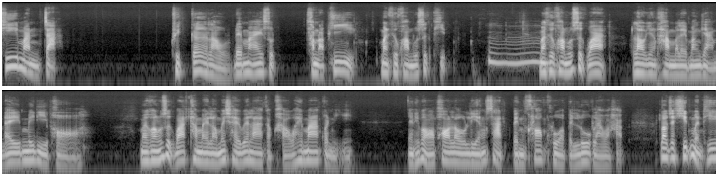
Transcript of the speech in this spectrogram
ที่มันจะทริกเกอร์เราได้มากที่สุดสำหรับพี่มันคือความรู้สึกผิดอืมมันคือความรู้สึกว่าเรายังทำอะไรบางอย่างได้ไม่ดีพอ มันความรู้สึกว่าทำไมเราไม่ใช้เวลากับเขาให้มากกว่านี้ อย่างที่บอกว่าพอเราเลี้ยงสัตว์เป็นครอบครัวเป็นลูกแล้วอะครับ เราจะคิดเหมือนที่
